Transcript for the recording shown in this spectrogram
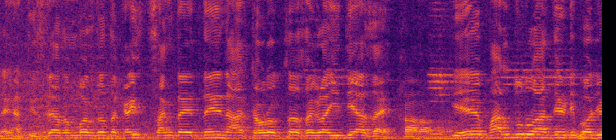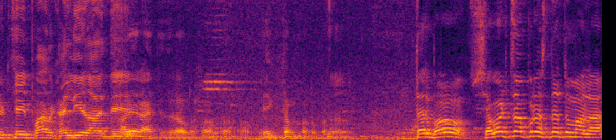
नाही तिसऱ्या नंबरचं तर काहीच सांगता येत नाही आज ठवरकचा सगळा इतिहास आहे. हा, हा, हा. हे फार दूर राहते डिपॉझिटचे फार खाली राहते. अरे राहते बरोबर हो, हो, हो. एकदम बरोबर. तर भाऊ शेवटचा प्रश्न तुम्हाला.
